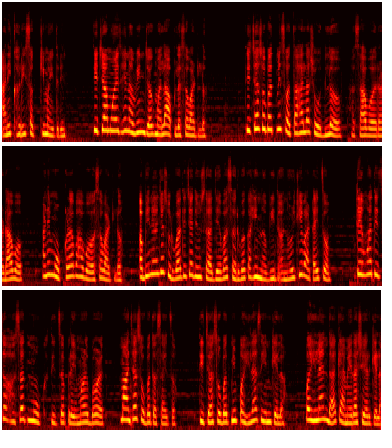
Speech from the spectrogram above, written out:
आणि खरी सक्की मैत्रीण. तिच्यामुळेच हे नवीन जग मला आपलंसं वाटलं. तिच्यासोबत मी स्वतःला शोधलं हसावं रडावं आणि मोकळं व्हावं असं वाटलं. अभिनयाच्या सुरुवातीच्या दिवसात जेव्हा सर्व काही नवीन अनोळखी वाटायचं तेव्हा तिचं हसतमुख तिचं प्रेमळ बळ माझ्यासोबत असायचं. तिच्यासोबत मी पहिला सीन केला. पहिल्यांदा कॅमेरा शेअर केला.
